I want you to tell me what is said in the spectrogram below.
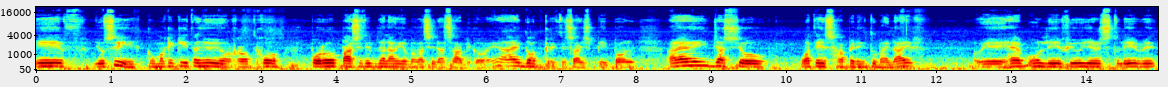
if you see, kung makikita nyo yung account ko, puro positive na lang yung mga sinasabi ko. Eh, I don't criticize people. I just show what is happening to my life. We have only a few years to live in,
